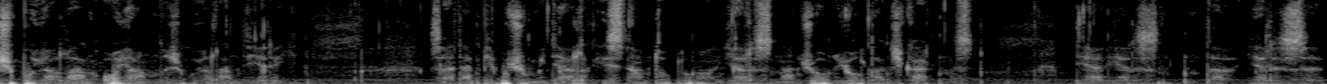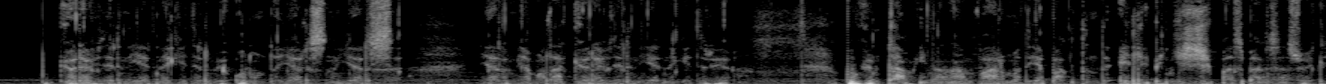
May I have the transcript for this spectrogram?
yanlış, bu yalan, o yanlış, bu yalan diyerek zaten bir buçuk milyarlık İslam toplumunun yarısından çoğunu yoldan çıkarttınız. Diğer yarısında yarısı görevlerini yerine getirmiyor. Onun da yarısının yarısı yarım yamalak görevlerini yerine getiriyor. Bugün tam inanan var mı diye baktığında 50 bin kişi çıkmaz ben sana söyleyeyim.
